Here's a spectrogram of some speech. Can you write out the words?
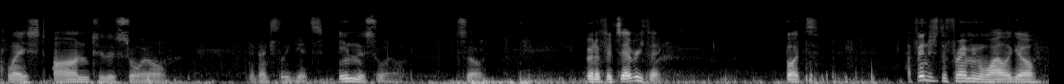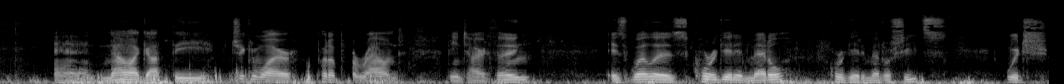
placed onto the soil and eventually gets in the soil. So benefits everything. But I finished the framing a while ago and now I got the chicken wire put up around the entire thing, as well as corrugated metal, corrugated metal sheets, which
